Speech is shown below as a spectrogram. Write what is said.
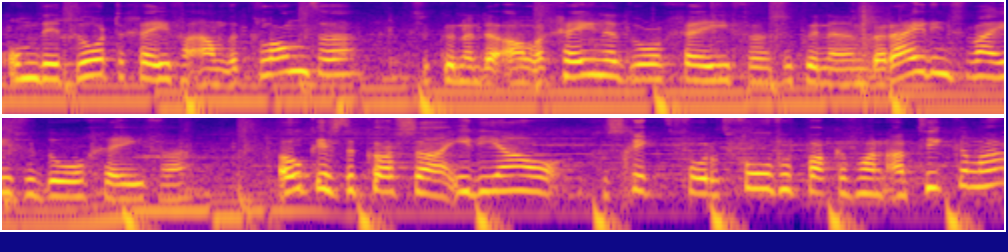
om dit door te geven aan de klanten. Ze kunnen de allergenen doorgeven, ze kunnen een bereidingswijze doorgeven. Ook is de kassa ideaal geschikt voor het voorverpakken van artikelen.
